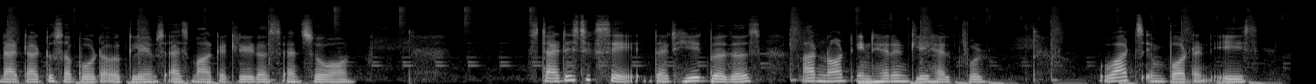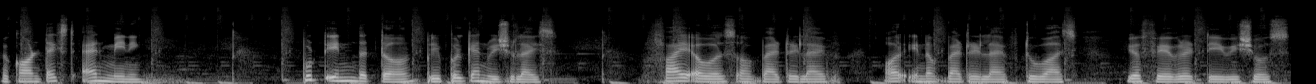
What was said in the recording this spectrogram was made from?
data to support our claims as market leaders and so on. Statistics say that Heath brothers are not inherently helpful. What's important is the context and meaning. Put in the term people can visualize. 5 hours of battery life or enough battery life to watch your favorite TV shows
